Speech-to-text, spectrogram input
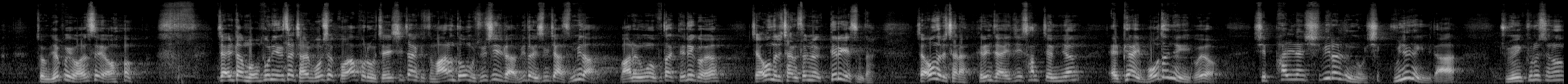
좀 예쁘게 와주세요. 자 일단 뭐 오프닝 영상 잘 보셨고 앞으로 저희 실장님께서 많은 도움을 주시리라 믿어 의심치 않습니다. 많은 응원 부탁드리고요. 자 오늘의 차량 설명드리겠습니다. 자 오늘의 차량 IG 3.0 LPI 모던형이고요. 18년 11월 등록 19년형입니다. 주행 키로수는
